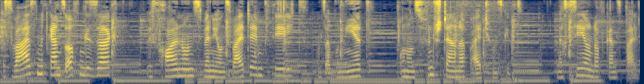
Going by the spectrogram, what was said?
Das war es mit ganz offen gesagt. Wir freuen uns, wenn ihr uns weiterempfehlt, uns abonniert und uns 5 Sterne auf iTunes gibt. Merci und auf ganz bald.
